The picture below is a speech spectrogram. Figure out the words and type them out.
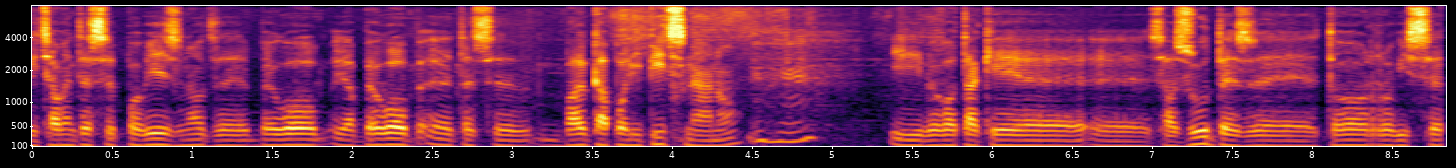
e, chciałem też powiedzieć, no, że było, było e, też e, walka polityczna, no, Mhm. i było takie e, zarzuty, że to robi się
